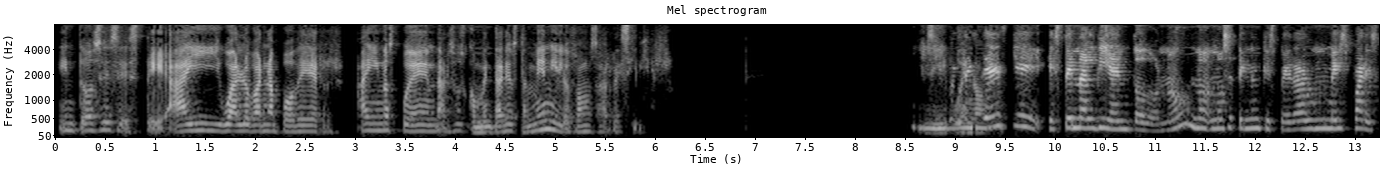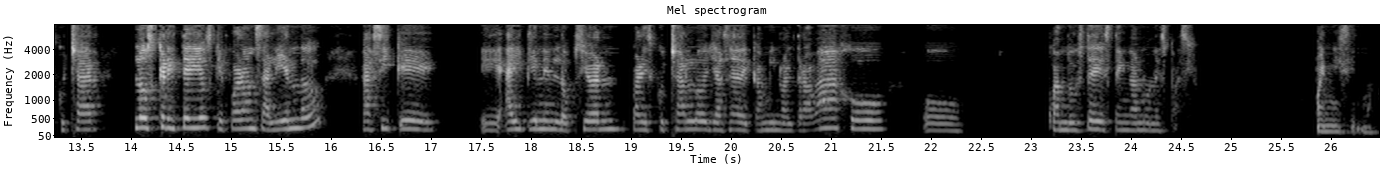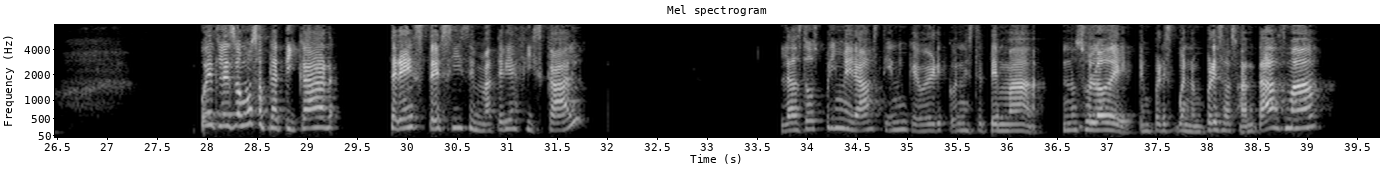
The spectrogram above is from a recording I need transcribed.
Entonces, este, ahí igual lo van a poder, ahí nos pueden dar sus comentarios también y los vamos a recibir. sí, pues bueno. la idea es que estén al día en todo, ¿no? ¿no? No se tengan que esperar un mes para escuchar los criterios que fueron saliendo, así que eh, ahí tienen la opción para escucharlo ya sea de camino al trabajo o cuando ustedes tengan un espacio. Buenísimo. Pues les vamos a platicar tres tesis en materia fiscal. Las dos primeras tienen que ver con este tema no solo de bueno, empresas fantasma,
